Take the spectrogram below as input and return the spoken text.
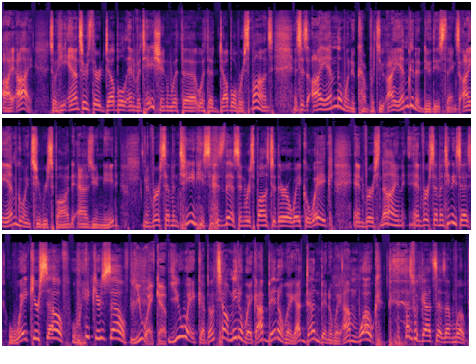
I, I. So he answers their double invitation with a, with a double response and says, I am the one who comforts you. I am going to do these things. I am going to respond as you need. In verse 17, he says this in response to their awake, awake. In verse 9, in verse 17, he says, Wake yourself. Wake yourself. You wake up. You wake up. Don't tell me to wake. I've been awake. I've done been awake. I'm woke. That's what God says. I'm woke.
